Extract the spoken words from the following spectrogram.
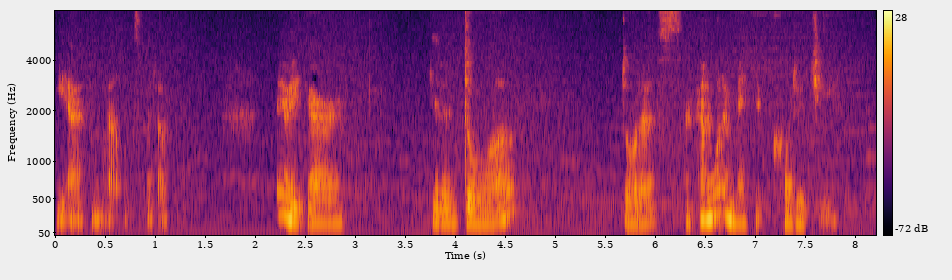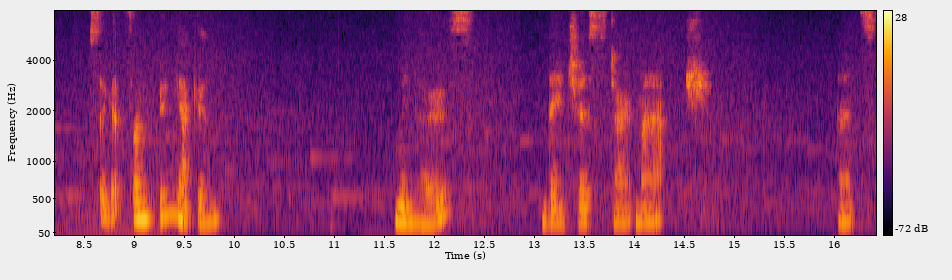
Yeah, I think that looks better. There we go. Get a door. Doris. I kind of want to make it cottagey. So get some unyakin windows. They just don't match. That's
